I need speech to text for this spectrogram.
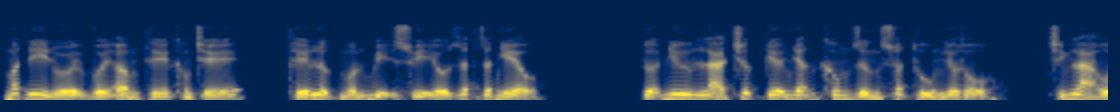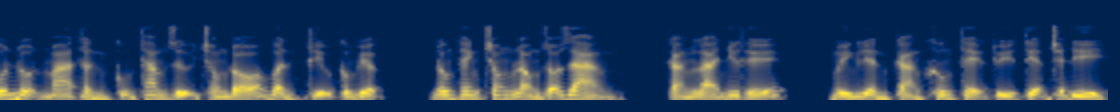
mất đi đối với âm thế không chế, thế lực muốn bị suy yếu rất rất nhiều tựa như là trước kia nhẫn không dừng xuất thủ nhiêu thổ, chính là hỗn độn ma thần cũng tham dự trong đó bẩn thỉu công việc, đông thanh trong lòng rõ ràng, càng là như thế, mình liền càng không thể tùy tiện chết đi,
